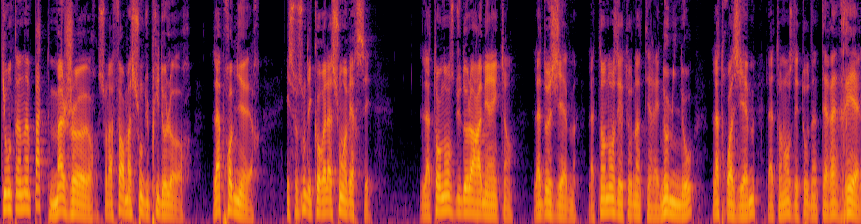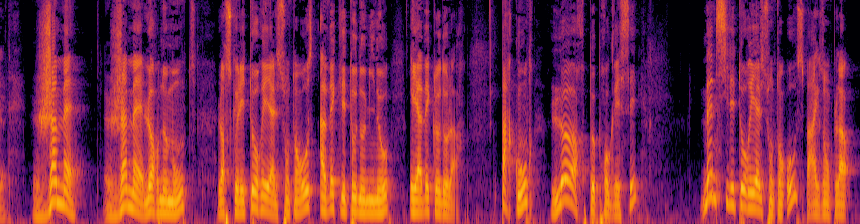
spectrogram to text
qui ont un impact majeur sur la formation du prix de l'or. La première, et ce sont des corrélations inversées, la tendance du dollar américain. La deuxième, la tendance des taux d'intérêt nominaux. La troisième, la tendance des taux d'intérêt réels. Jamais, jamais l'or ne monte lorsque les taux réels sont en hausse avec les taux nominaux et avec le dollar. Par contre, l'or peut progresser, même si les taux réels sont en hausse, par exemple là,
